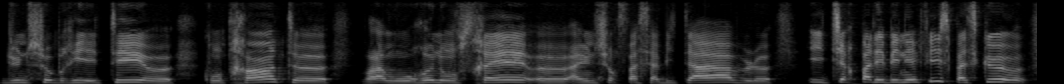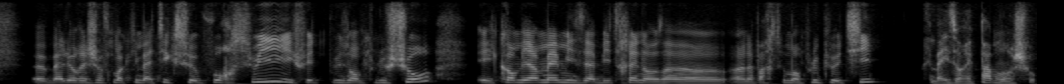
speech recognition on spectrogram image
d'une sobriété euh, contrainte, euh, voilà, où on renoncerait à une surface habitable. Ils ne tirent pas les bénéfices parce que bah, le réchauffement climatique se poursuit, il fait de plus en plus chaud, et quand bien même ils habiteraient dans un, appartement plus petit, bah, ils n'auraient pas moins chaud.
